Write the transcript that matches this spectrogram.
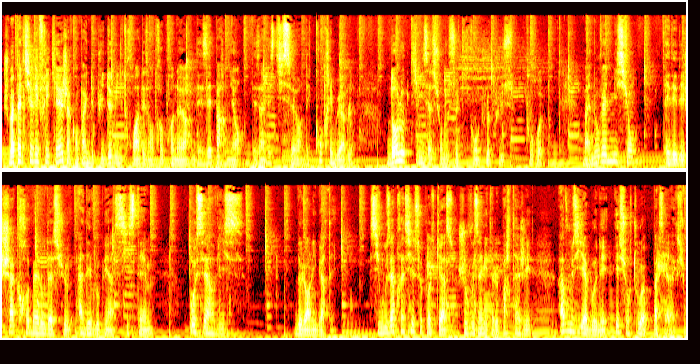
Je m'appelle Thierry Friquet, j'accompagne depuis 2003 des entrepreneurs, des épargnants, des investisseurs, des contribuables dans l'optimisation de ce qui compte le plus pour eux. Ma nouvelle mission est d'aider chaque rebelle audacieux à développer un système au service de leur liberté. Si vous appréciez ce podcast, je vous invite à le partager, à vous y abonner et surtout à passer à l'action.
